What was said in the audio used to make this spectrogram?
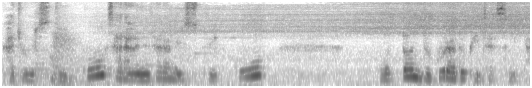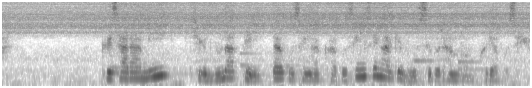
가족일 수도 있고, 사랑하는 사람일 수도 있고, 어떤 누구라도 괜찮습니다. 그 사람이 지금 눈앞에 있다고 생각하고 생생하게 모습을 한번 그려보세요.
